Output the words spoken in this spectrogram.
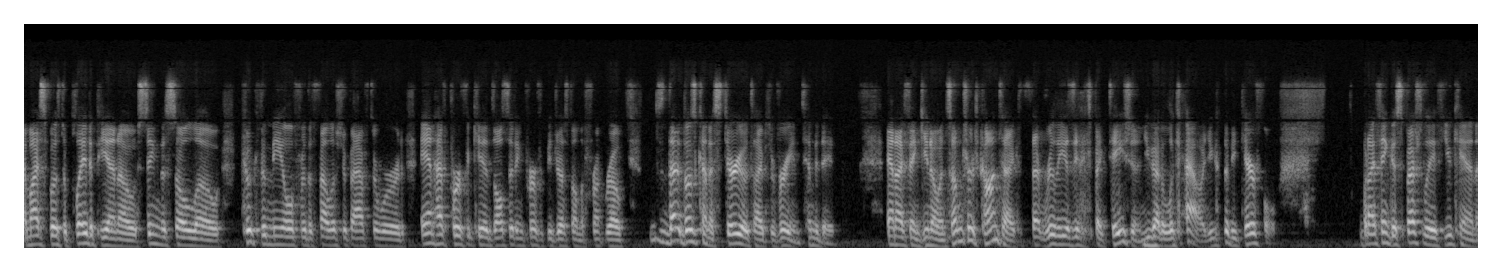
Am I supposed to play the piano, sing the solo, cook the meal for the fellowship afterward, and have perfect kids all sitting perfectly dressed on the front row? That, those kind of stereotypes are very intimidating. And I think, you know, in some church contexts, that really is the expectation. You got to look out, you got to be careful but I think especially if you can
